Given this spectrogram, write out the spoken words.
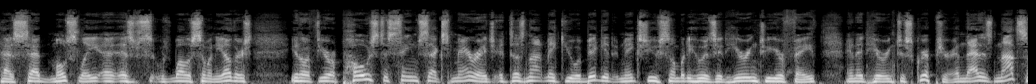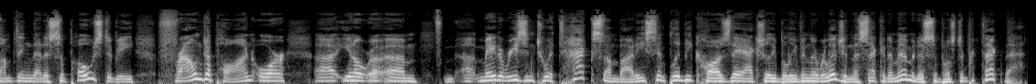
has said mostly, as, as well as so many others. You know, if you're opposed to same-sex marriage, it does not make you a bigot; it makes you somebody who is adhering to your faith and adhering to Scripture, and that is not something something that is supposed to be frowned upon or, uh, you know, uh, um, uh, made a reason to attack somebody simply because they actually believe in their religion. The Second Amendment is supposed to protect that.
